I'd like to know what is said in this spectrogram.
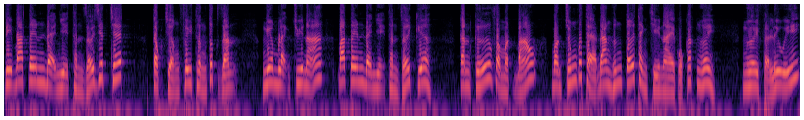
bị ba tên đệ nhị thần giới giết chết. Tộc trưởng phi thường tức giận, nghiêm lệnh truy nã ba tên đệ nhị thần giới kia. Căn cứ vào mật báo, bọn chúng có thể đang hướng tới thành trì này của các ngươi. Ngươi phải lưu ý,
